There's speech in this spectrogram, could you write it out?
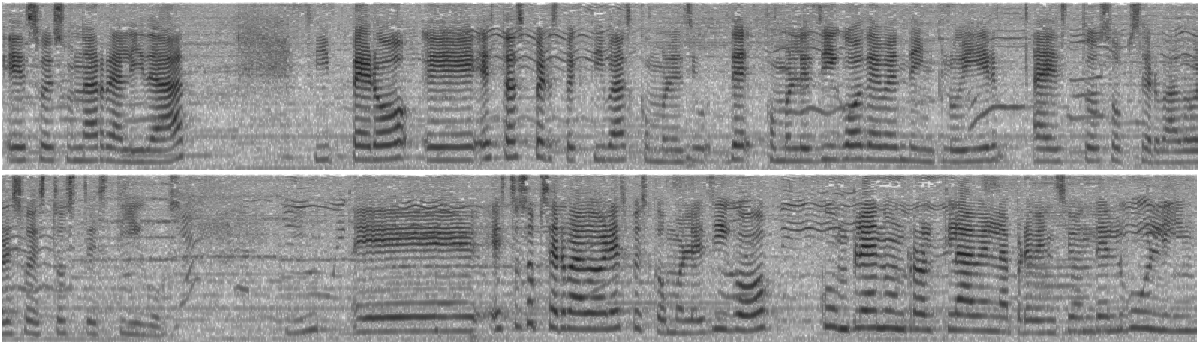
eso es una realidad. ¿Sí? pero eh, estas perspectivas, como les, digo, deben de incluir a estos observadores o estos testigos. Eh, estos observadores, pues como les digo, cumplen un rol clave en la prevención del bullying.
